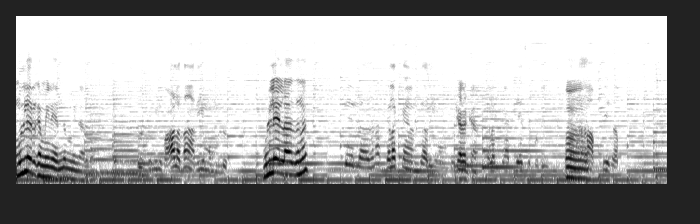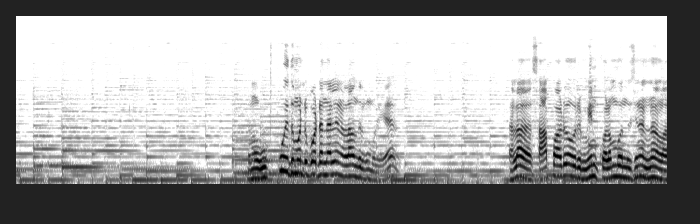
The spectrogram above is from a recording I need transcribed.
முள் இருக்க மீன் எந்த மீன் இருக்கும்? வாழை தான் அதிகமாக முள்ளு. முள்ளே இல்லாததுன்னா? முள்ளு இல்லாததுன்னா கிழக்கன் வந்து அதிகம் கிழக்கன் கிழக்கன் தேசப்படி அப்படியே சாப்பிடும். நம்ம உப்பு இது மட்டும் போட்டிருந்தாலே நல்லா வந்திருக்கும் போலயே. நல்லா சாப்பாடும் ஒரு மீன் குழம்பு வந்துச்சுன்னா இன்னும் நல்லா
